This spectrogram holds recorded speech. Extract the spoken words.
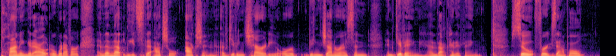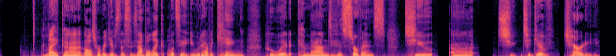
planning it out or whatever. And then that leads to the actual action of giving charity or being generous and and giving and that kind of thing. So for example like uh, the Alter gives this example like let's say you would have a king who would command his servants to uh, to to give charity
